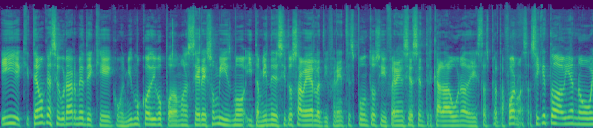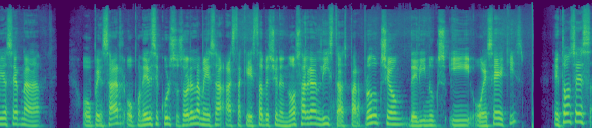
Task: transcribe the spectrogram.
Y tengo que asegurarme de que con el mismo código podamos hacer eso mismo y también necesito saber los diferentes puntos y diferencias entre cada una de estas plataformas. Así que todavía no voy a hacer nada o pensar o poner ese curso sobre la mesa hasta que estas versiones no salgan listas para producción de Linux y OS X. Entonces,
